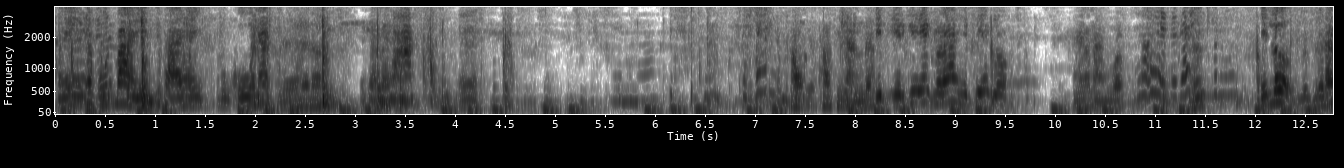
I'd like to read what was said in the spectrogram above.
ให้ถ้าโพสต์บ้างเห็นที่ถ่ายให้ผมครูนะเออเนาะไม่ใช่แล้วเออเขาเขาสินังเด้อเห็ดเห็ดคือเอ็กซ์แล้วนะเห็ดคือเอ็กซ์แล้วให้เอาหนังวะเราเห็นได้ที่มันเห็ดโลกเวลา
